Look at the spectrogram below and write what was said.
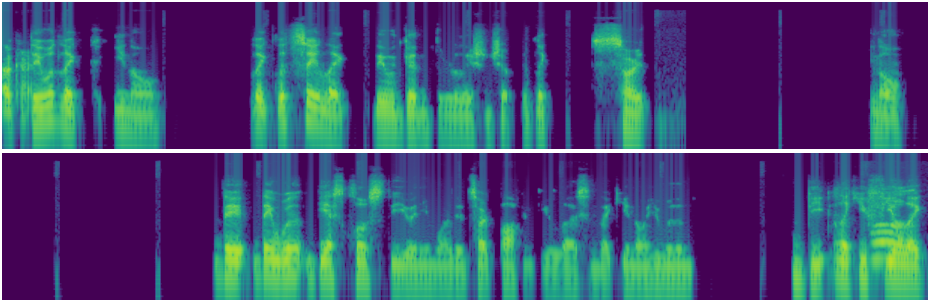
Okay. they would like you know like let's say like they would get into a relationship they'd like start you know they they wouldn't be as close to you anymore they'd start talking to you less and like you know you wouldn't be like you feel like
